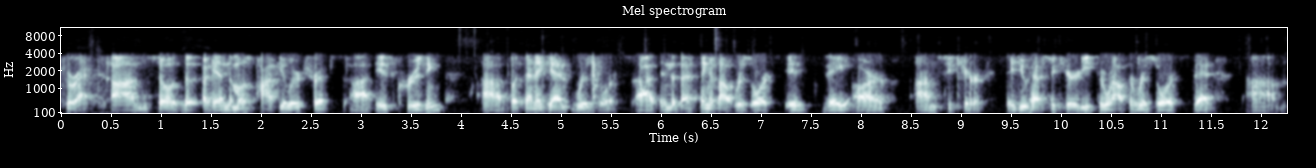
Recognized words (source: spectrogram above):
Correct. Um, so, the, again, the most popular trips uh, is cruising, uh, but then again, resorts. Uh, and the best thing about resorts is they are um, secure. They do have security throughout the resorts that um,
